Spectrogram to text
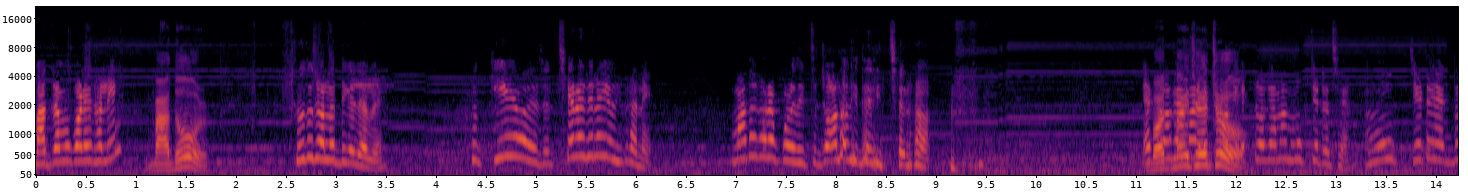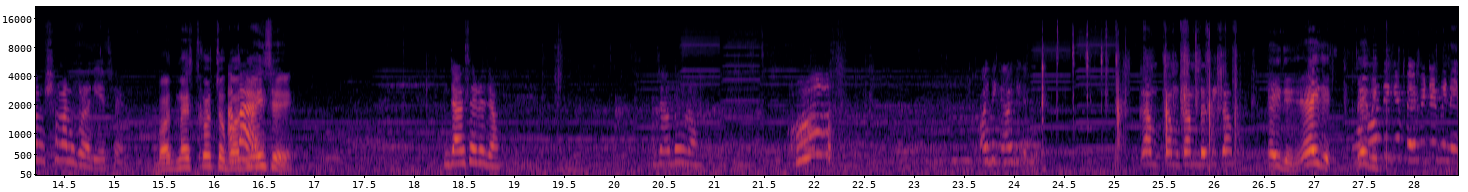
বাদরামো করে খালি। বাদর? শুধু জলের দিকে যাবে। কি হয়েছে? ছেড়ে দিলেই ওইখানে। মাথা খারাপ করে দিচ্ছে জলও দিতে দিচ্ছে না। বদমাইশ হয়েছো? একটু আগে- আমার মুখ চেটেছে। মুখ চেটে একদম সমান করে দিয়েছে। বদমাইশ করছ? বদমাইশে? যাও সাইডে যাও। যাও দৌড়াও। ওইদিকে ওইদিকে। Come come come baby come. এই যে এই যে বেবি নেই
